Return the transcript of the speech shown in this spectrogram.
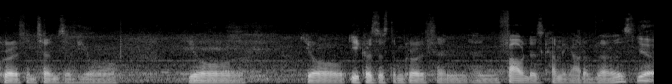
growth in terms of your your your ecosystem growth and, and founders coming out of those. Yeah.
